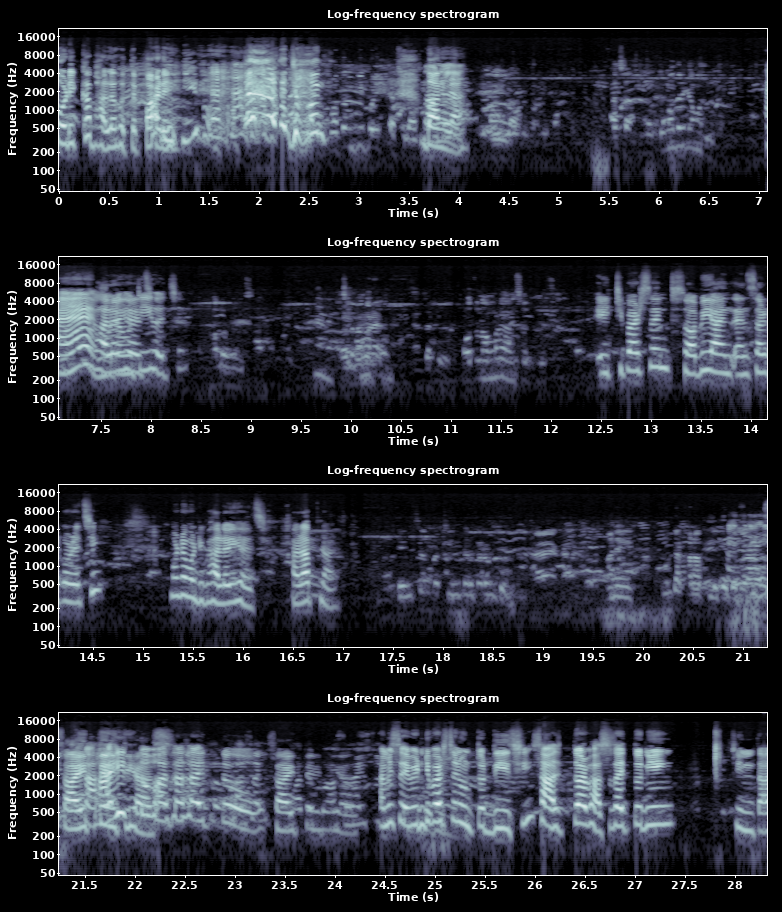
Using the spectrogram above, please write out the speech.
পরীক্ষা ভালো হতে পারে। যখন বাংলা। হ্যাঁ মোটামুটি হচ্ছে এইটটি পার্সেন্ট সবই অ্যান্সার করেছি। মোটামুটি ভালোই হয়েছে। খারাপ নয় ইতিহাস। ভাষা সাহিত্য। সাহিত্যের ইতিহাস। আমি সেভেন্টি পার্সেন্ট উত্তর দিয়েছি। সাহিত্য আর ভাষা সাহিত্য নিয়েই চিন্তা।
